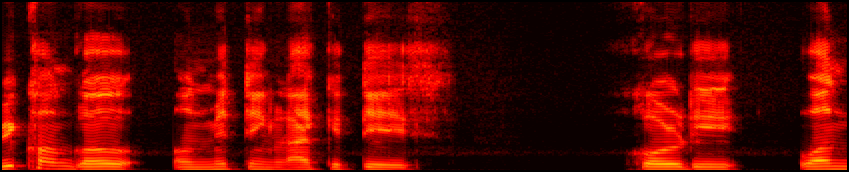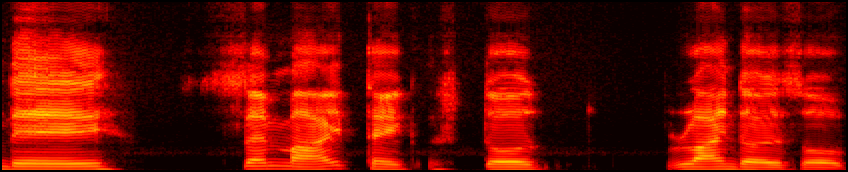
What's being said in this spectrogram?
we can't go on meeting like this. Goldie, one day Sam might take the blinders off.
